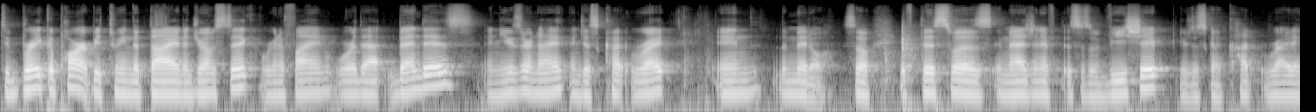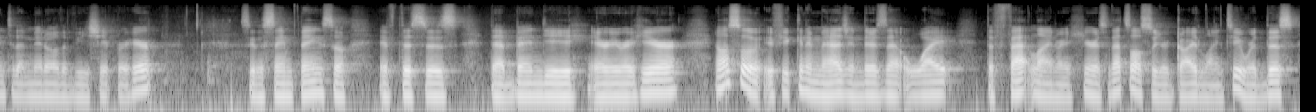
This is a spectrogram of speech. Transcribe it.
to break apart between the thigh and the drumstick, we're gonna find where that bend is and use our knife and just cut right in the middle. So if this was, imagine if this is a V shape, you're just gonna cut right into the middle of the V shape right here. See the same thing. So if this is that bendy area right here, and also if you can imagine, there's that white, the fat line right here. So that's also your guideline too, where this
